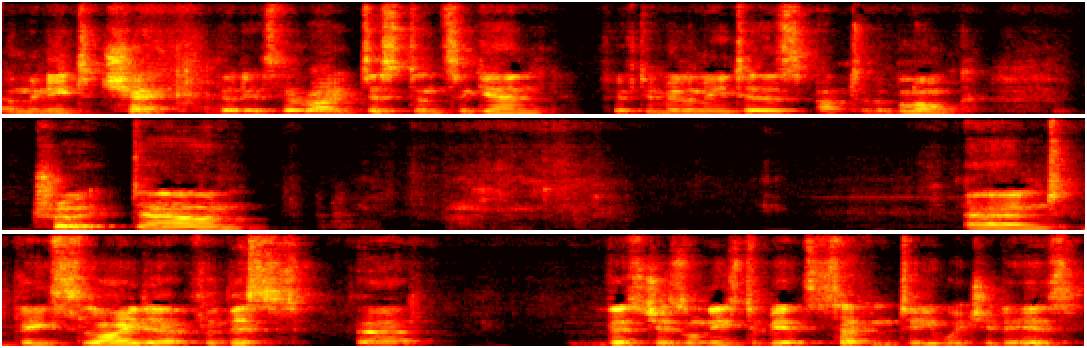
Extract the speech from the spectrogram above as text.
And we need to check that it's the right distance again, 50 millimeters up to the block. True it down. And the slider for this, uh, this chisel needs to be at 70, which it is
